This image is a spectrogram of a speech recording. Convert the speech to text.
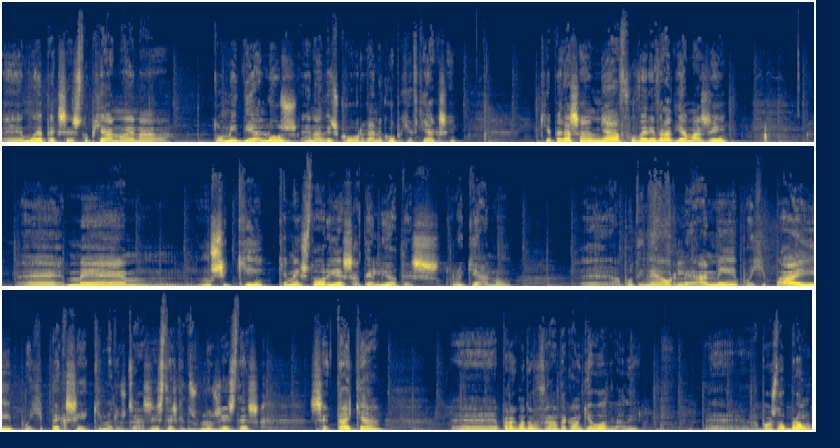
Ε, μου έπαιξε στο πιάνο ένα, το Media Luz, ένα δίσκο οργανικό που είχε φτιάξει. Και περάσαμε μια φοβερή βραδιά μαζί ε, με μουσική και με ιστορίες ατελείωτες του Λουκιανού ε, από τη Νέα Ορλεάνη που έχει πάει, που έχει παίξει εκεί με τους τζαζίστες και τους μπλουζίστες σε τάκια. Ε, πράγματα που θα να τα κάνω και εγώ δηλαδή. Ε, θα πάω στον Bronx,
